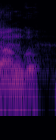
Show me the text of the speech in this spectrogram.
Jungle.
